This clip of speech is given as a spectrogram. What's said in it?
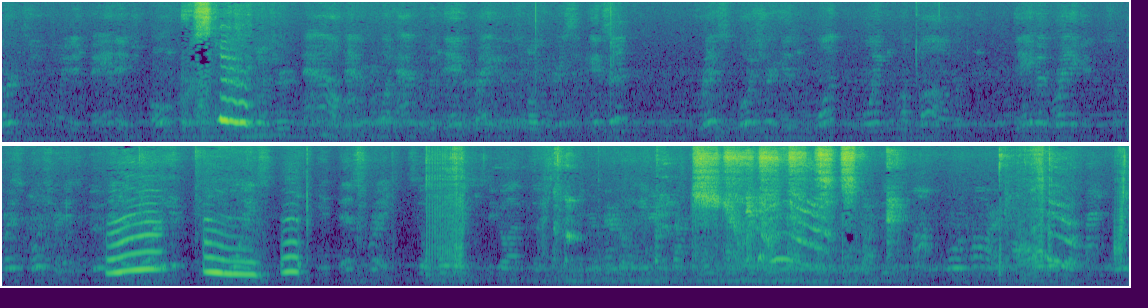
13-point advantage over Buescher. Now, after what happened with David Ragan in his most recent incident, Chris Buescher is one point above David Ragan. So Chris Buescher has moved Mm, to 30th mm, points mm. in this race. Still four races to go after this. Remember, when he had Four cars. All here on lap 49.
